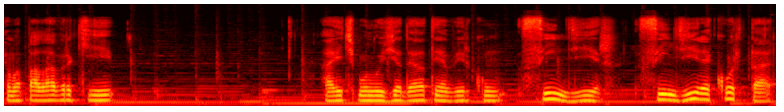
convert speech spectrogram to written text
É uma palavra que a etimologia dela tem a ver com cindir. Cindir é cortar,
